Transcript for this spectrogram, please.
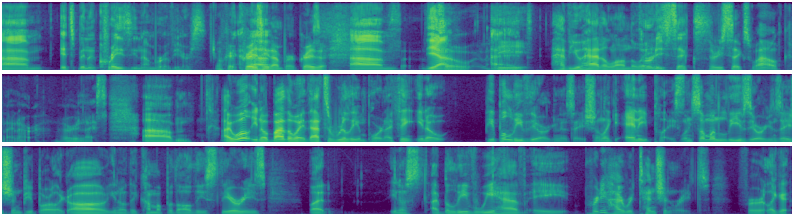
um, it's been a crazy number of years. okay, crazy number, crazy. Um, yeah, So uh, the it's have you had along the way 36. 36. Wow, Kananara. Very nice. Um, I will, you know, by the way, that's really important. I think, you know, people leave the organization, like any place. When someone leaves the organization, people are like, oh, you know, they come up with all these theories. But, you know, I believe we have a pretty high retention rate for, like,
